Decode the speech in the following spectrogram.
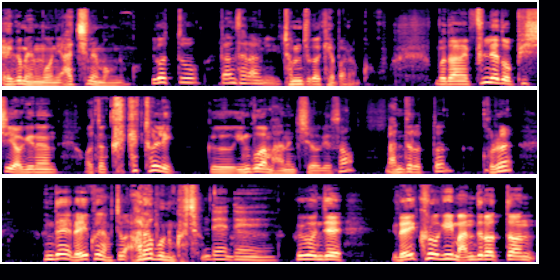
에그 맥머핀 아침에 먹는 거 이것도 딴 사람이 점주가 개발한 거고. 그 다음에 Filet-O-Fish 여기는 어떤 카톨릭 그 인구가 많은 지역에서 만들었던 거를 근데 레이크록이 장점을 알아보는 거죠. 네, 네. 그리고 이제 레이크록이 만들었던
